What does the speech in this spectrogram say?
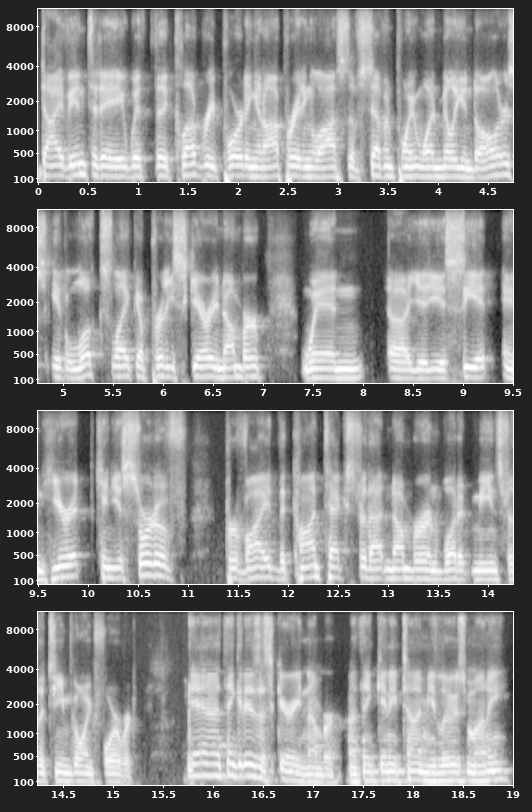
dive in today with the club reporting an operating loss of $7.1 million. It looks like a pretty scary number when uh, you, you see it and hear it. Can you sort of provide the context for that number and what it means for the team going forward? Yeah, I think it is a scary number. I think anytime you lose money,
